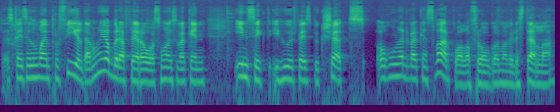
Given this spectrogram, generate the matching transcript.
jag ska inte säga att hon var en profil där, men hon jobbade där flera år, så hon har liksom verkligen insikt i hur Facebook sköts. Och hon hade verkligen svar på alla frågor man ville ställa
